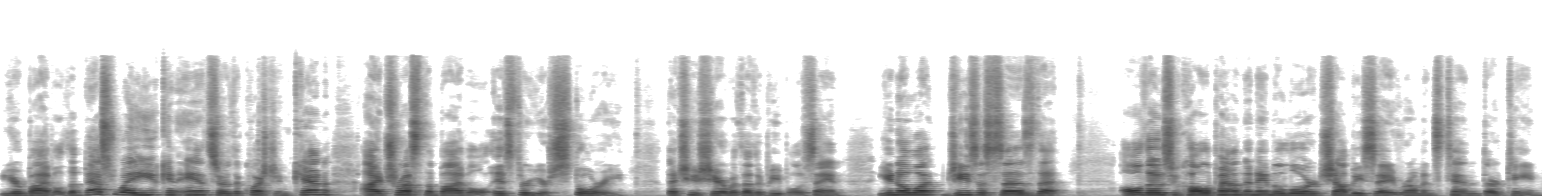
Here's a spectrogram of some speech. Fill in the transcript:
your Bible. The best way you can answer the question, can I trust the Bible, is through your story that you share with other people of saying, you know what? Jesus says that all those who call upon the name of the Lord shall be saved. Romans 10 13.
